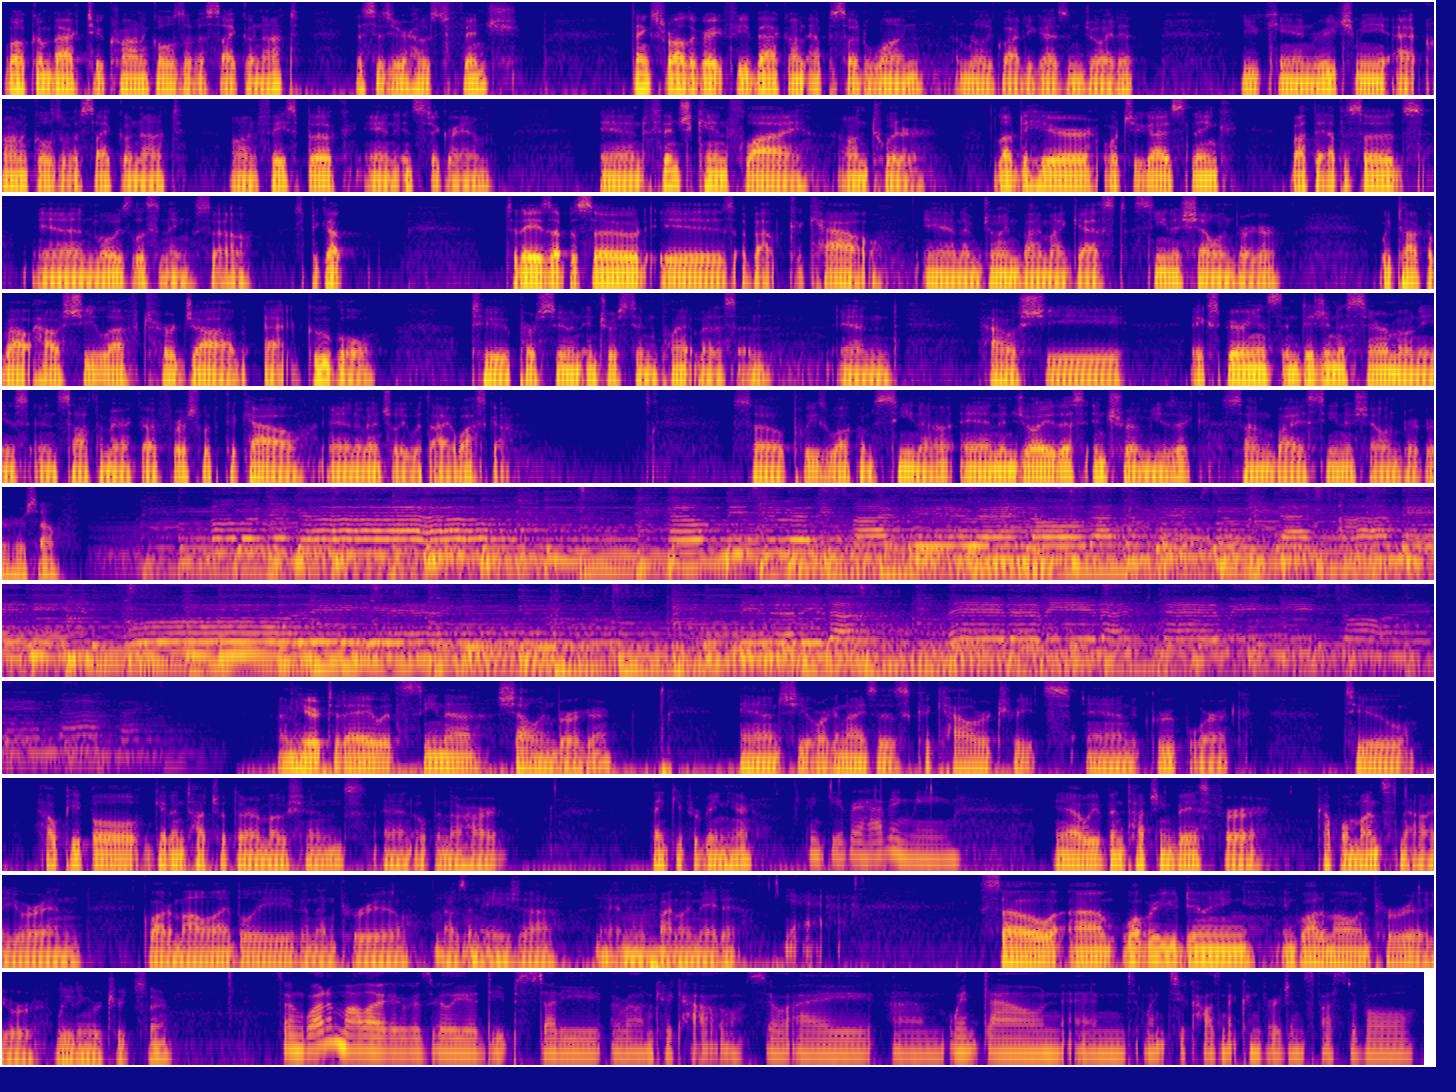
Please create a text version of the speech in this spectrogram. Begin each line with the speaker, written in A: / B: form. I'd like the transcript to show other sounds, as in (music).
A: Welcome back to Chronicles of a Psychonaut. This is your host, Finch. Thanks for all the great feedback on episode one. I'm really glad you guys enjoyed it. You can reach me at Chronicles of a Psychonaut on Facebook and Instagram, and Finch Can Fly on Twitter. Love to hear what you guys think about the episodes, and I'm always listening, so speak up. Today's episode is about cacao, and I'm joined by my guest, Sina Schellenberger. We talk about how she left her job at Google to pursue an interest in plant medicine and how she experienced indigenous ceremonies in South America, first with cacao and eventually with ayahuasca. So please welcome Sina and enjoy this intro music sung by Sina Schellenberger herself.
B: Mama here
A: today with Sina Schellenberger, and she organizes cacao retreats and group work to help people get in touch with their emotions and open their heart. Thank you for being here.
C: Thank you for having me.
A: Yeah, we've been touching base for a couple months now. You were in Guatemala, I believe, and then Peru. I was in
C: Mhm.
A: Asia, and we
C: Mhm.
A: finally made it.
C: Yeah.
A: So, um, what were you doing in Guatemala and Peru? You were leading retreats there?
C: So in Guatemala, it was really a deep study around cacao. So I um, went down and went to Cosmic Convergence Festival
